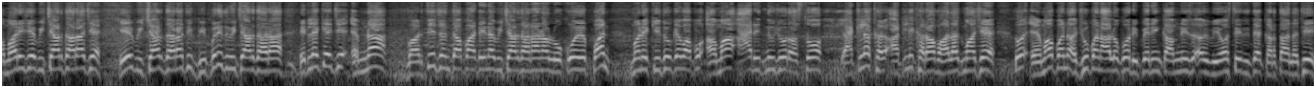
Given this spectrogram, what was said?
અમારી જે વિચારધારા છે, એ વિચારધારાથી વિપરીત વિચારધારા. એટલે કે જે એમના ભારતીય જનતા પાર્ટીના વિચારધારાના લોકોએ પણ મને કીધું કે બાપુ, આમાં આ રીતનું જો રસ્તો આટલા આટલી ખરાબ હાલતમાં છે, તો એમાં પણ હજુ પણ આ લોકો રિપેરિંગ કામની વ્યવસ્થિત રીતે કરતા નથી.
